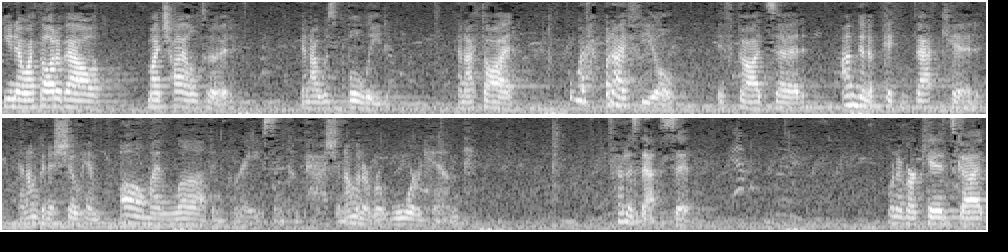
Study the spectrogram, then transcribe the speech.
You know, I thought about my childhood and I was bullied. And I thought, what would I feel if God said, I'm going to pick that kid and I'm going to show him all my love and grace and compassion. I'm going to reward him. How does that sit? One of our kids got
